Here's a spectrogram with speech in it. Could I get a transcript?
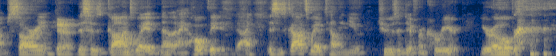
I'm sorry. Dead. This is God's way of no, I hope they didn't die. This is God's way of telling you choose a different career. You're over.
